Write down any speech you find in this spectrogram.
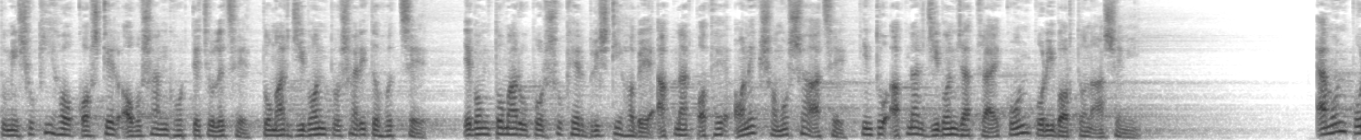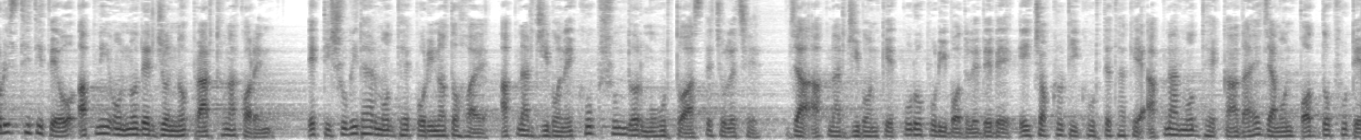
তুমি সুখী হও, কষ্টের অবসান ঘটতে চলেছে, তোমার জীবন প্রসারিত হচ্ছে এবং তোমার উপর সুখের বৃষ্টি হবে, আপনার পথে অনেক সমস্যা আছে, কিন্তু আপনার জীবনযাত্রায় কোন পরিবর্তন আসেনি? এমন পরিস্থিতিতেও আপনি অন্যদের জন্য প্রার্থনা করেন একটি সুবিধার মধ্যে পরিণত হয়। আপনার জীবনে খুব সুন্দর মুহূর্ত আসতে চলেছে। যা আপনার জীবনকে পুরোপুরি বদলে দেবে। এই চক্রটি ঘুরতে থাকে আপনার মধ্যে কাঁদায়, যেমন পদ্ম ফুটে,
